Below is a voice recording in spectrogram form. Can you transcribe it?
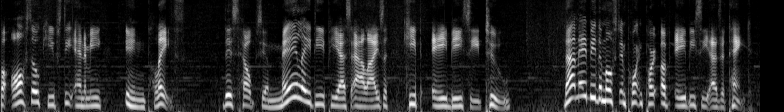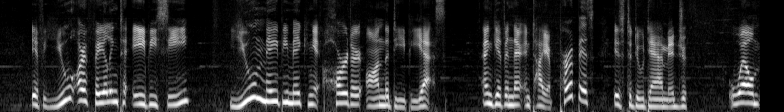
but also keeps the enemy in place. This helps your melee DPS allies keep ABC too. That may be the most important part of ABC as a tank. If you are failing to ABC, you may be making it harder on the DPS. And given their entire purpose is to do damage, well,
